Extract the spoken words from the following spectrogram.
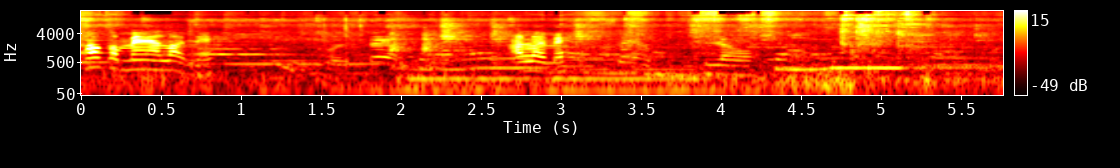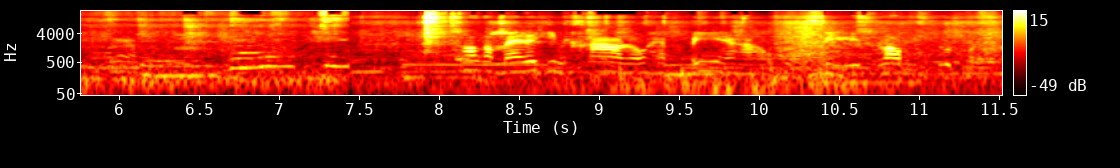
พ่อกับแม่อร่อยไหมอร่อยไหมรอพ่อกับแม่ได้กินข้าวแล้วแฮปปี้นะคะ โอ้โหสีรอบหลุดหมดเลย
